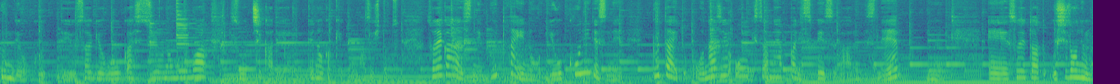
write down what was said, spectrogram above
組んでおくっていう作業が必要なものはその地下でやるっていうのが結構まず一つ。それからですね舞台の横にですね舞台と同じ大きさのやっぱりスペースがあるんですね、うん。えー、それとあと後ろにも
